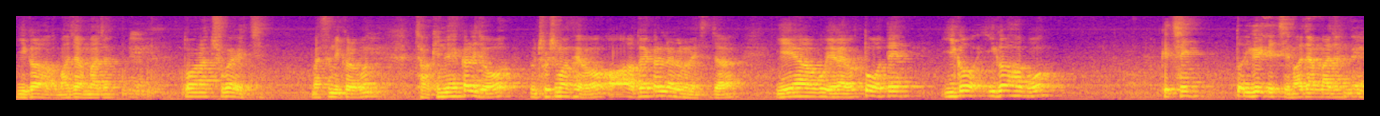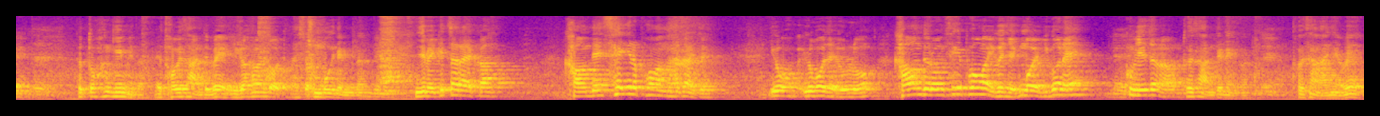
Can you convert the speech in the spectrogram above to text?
이거하고. 맞아, 안 맞아? 네. 또 하나 추가했지. 맞습니까, 여러분? 자, 굉장히 헷갈리죠? 좀 조심하세요. 아, 나도 헷갈려 그러네, 진짜. 얘하고 얘가 또 어때? 이거, 이거하고, 그치? 또 이거 있겠지. 맞아, 안 맞아? 네. 네. 그또한 개입니다. 더 이상 안 돼. 왜? 이거 하면 또 다시 중복이 됩니다. 네. 이제 몇 개짜리 할까? 가운데 세 개를 포함한 거 하자, 이제. 이거, 이거 보자, 이걸로. 가운데로 세 개 포함한 거 이거지. 뭐, 이거네? 네. 그럼 얘잖아. 더 이상 안 되네, 이거. 네. 더 이상 아니야. 왜?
